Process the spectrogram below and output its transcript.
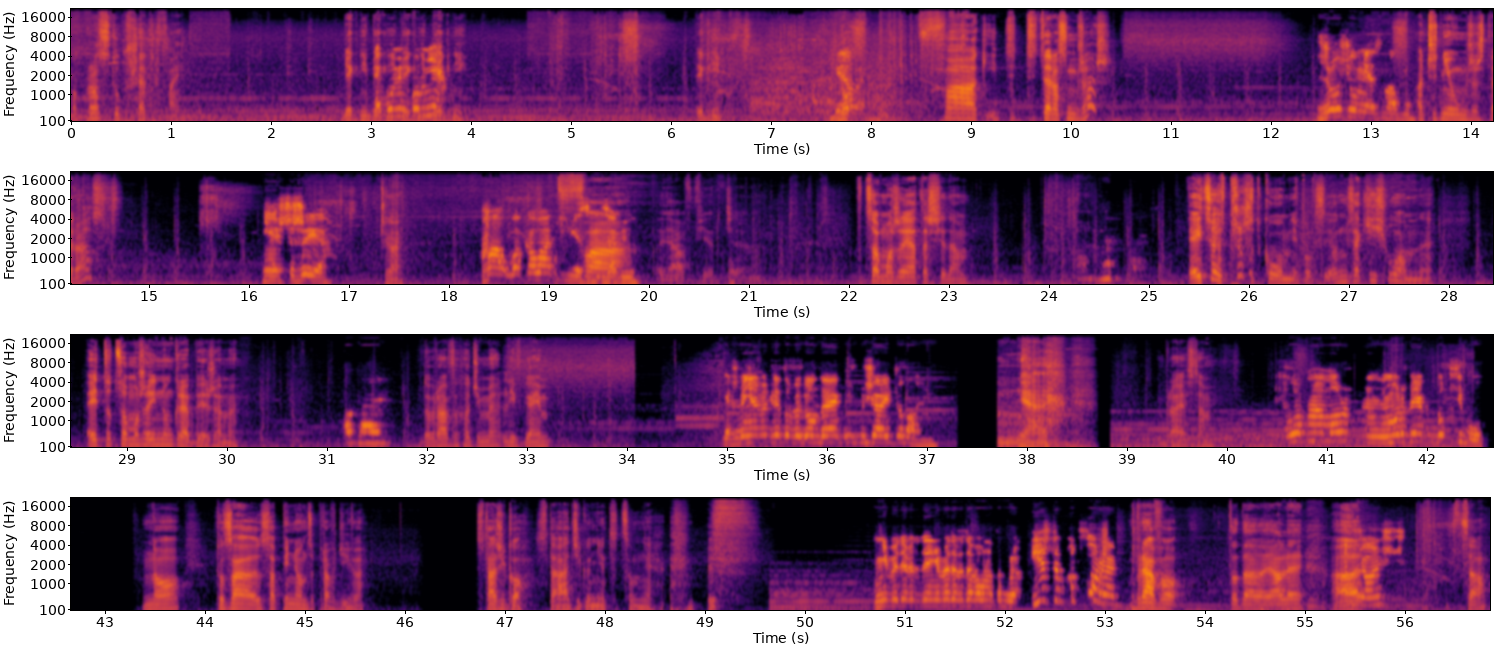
Po prostu przetrwaj. Biegnij, bo biegnij, mnie- bo biegnij, mnie- biegnij. Biegnij. Zginąłem. Fuck, i ty, ty teraz umrzesz? Zrzucił mnie znowu. A czy nie umrzesz teraz? Nie, jeszcze żyję. Czekaj. Aha, Waka Waki mnie Fa- zabił. Ja pierdzielę. To co, może ja też się dam? Ej, co jest? Przeszedł koło mnie Boxy. On jest jakiś ułomny. Ej, to co, może inną grę bierzemy? Okej. Dobra, wychodzimy. Leave game. Jak zmieniamy grę, to wygląda jakbyśmy się rajdżowali. Nie. Dobra, jestem. Chłop ma mor mordę jak Boo. No, to za, za pieniądze prawdziwe. Stać go, stać go, nie to co mnie. Nie będę, nie będę wydawał na to. Jestem potworem! Brawo! To dalej, ale... A, Wziąć. co?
